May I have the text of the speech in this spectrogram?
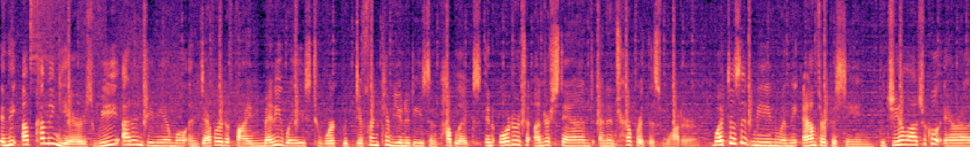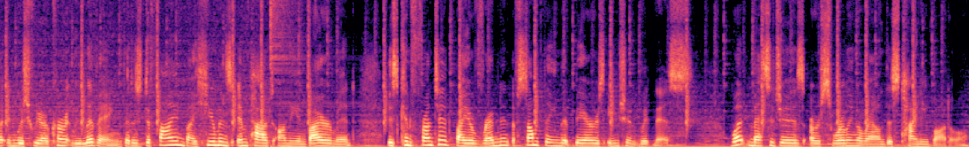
In the upcoming years, we at Ingenium will endeavor to find many ways to work with different communities and publics in order to understand and interpret this water. What does it mean when the Anthropocene, the geological era in which we are currently living that is defined by humans' impact on the environment, is confronted by a remnant of something that bears ancient witness? What messages are swirling around this tiny bottle?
